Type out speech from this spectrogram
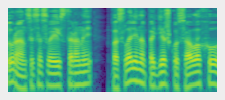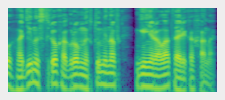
Туранцы со своей стороны – послали на поддержку Салаху один из трех огромных туменов генерала Тарика Хана.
